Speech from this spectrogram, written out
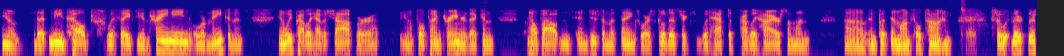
you know, that needs help with safety and training or maintenance, you know, we probably have a shop or you know full-time trainer that can help out and, and do some of the things where a school district would have to probably hire someone uh, and put them on full time. Sure. So there, there's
